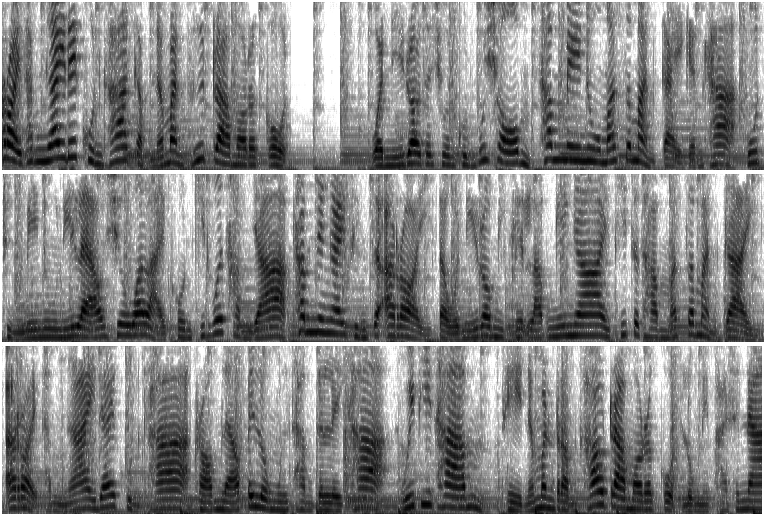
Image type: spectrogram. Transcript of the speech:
อร่อยทำง่ายได้คุณค่ากับน้ำมันพืชรามรกตวันนี้เราจะชวนคุณผู้ชมทำเมนูมัสมั่นไก่กันค่ะ พูดถึงเมนูนี้แล้วเชื่อว่าหลายคนคิดว่าทำยากทำยังไงถึงจะอร่อย แต่วันนี้เรามีเคล็ดลับง่าย ๆ ที่จะทำมัสมั่นไก่ อร่อยทำง่ายได้คุณค่า พร้อมแล้วไปลงมือทำกันเลยค่ะ วิธีทำเทน้ำมันรำข้าวรามรกตลงในภาชนะ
